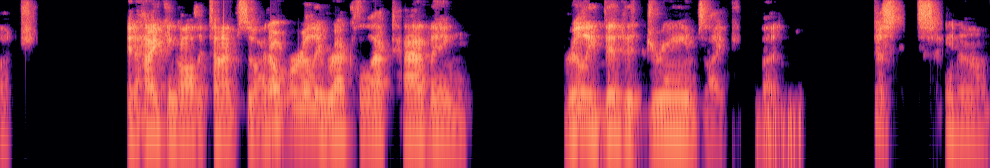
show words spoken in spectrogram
much, and hiking all the time. So I don't really recollect having really vivid dreams, like, but just you know,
